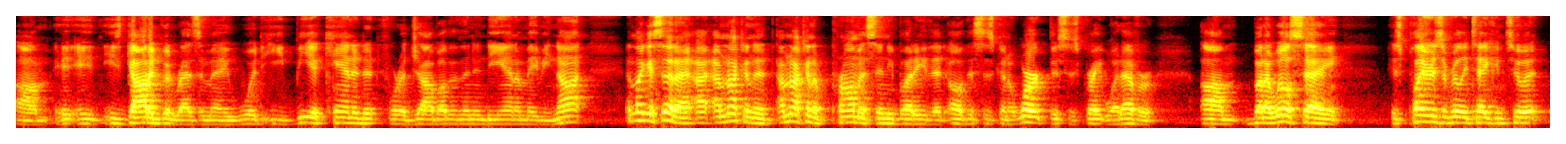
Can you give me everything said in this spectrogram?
Um, it, it, he's got a good resume. Would he be a candidate for a job other than Indiana? Maybe not and like I said, I, I, am not gonna I'm not gonna promise anybody that oh this is gonna work, this is great, whatever. Um, but I will say his players have really taken to it.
